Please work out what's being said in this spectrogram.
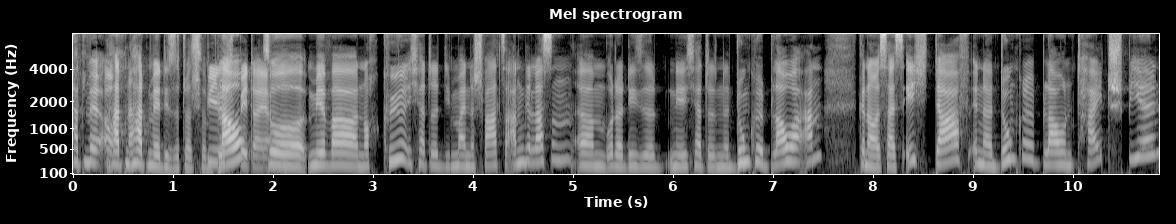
Hatten wir auch. Hatten, hatten wir die Situation. Spiel blau, später, ja. so mir war noch kühl, ich hatte die, meine schwarze angelassen ähm, oder diese, nee, ich hatte eine dunkelblaue an. Genau, das heißt, ich darf in einer dunkelblauen Tight spielen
